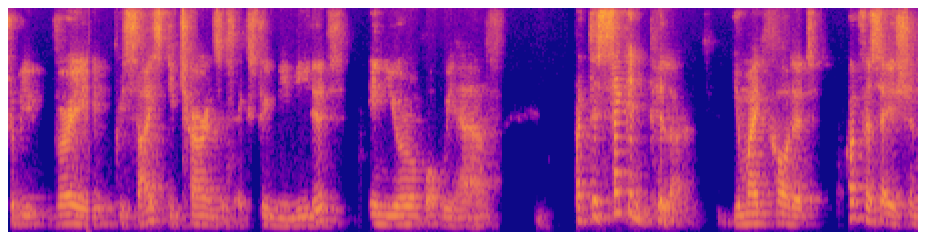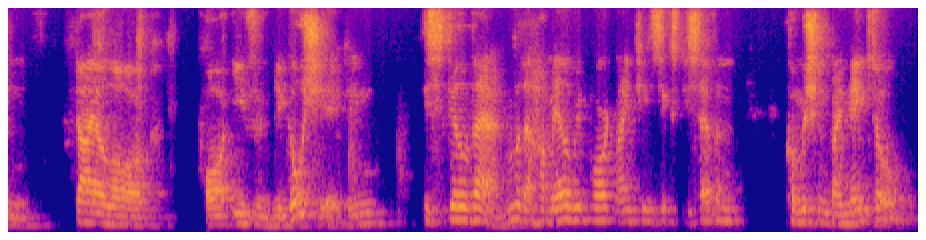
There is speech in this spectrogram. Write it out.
to be very precise, deterrence is extremely needed in Europe, what we have. But the second pillar, you might call it conversation, dialogue, or even negotiating, is still there. Remember the Harmel report, 1967, commissioned by NATO?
